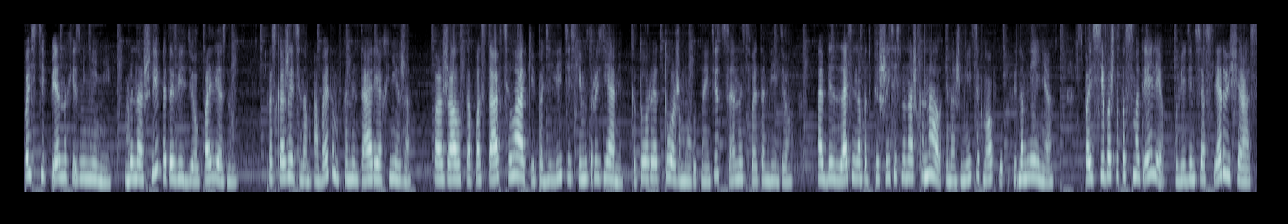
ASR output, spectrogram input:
постепенных изменений. Вы нашли это видео полезным? Расскажите нам об этом в комментариях ниже. Пожалуйста, поставьте лайк и поделитесь им с друзьями, которые тоже могут найти ценность в этом видео. Обязательно подпишитесь на наш канал и нажмите кнопку уведомления. Спасибо, что посмотрели. Увидимся в следующий раз.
